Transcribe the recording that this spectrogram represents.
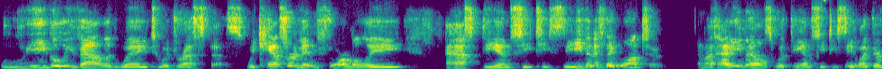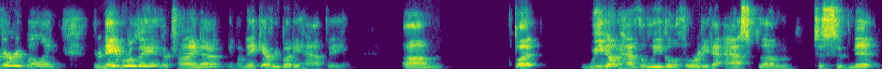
legally valid way to address this, we can't sort of informally ask DMCTC, even if they want to. And I've had emails with DMCTC, like they're very willing, they're neighborly, they're trying to you know make everybody happy. Um, but we don't have the legal authority to ask them to submit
